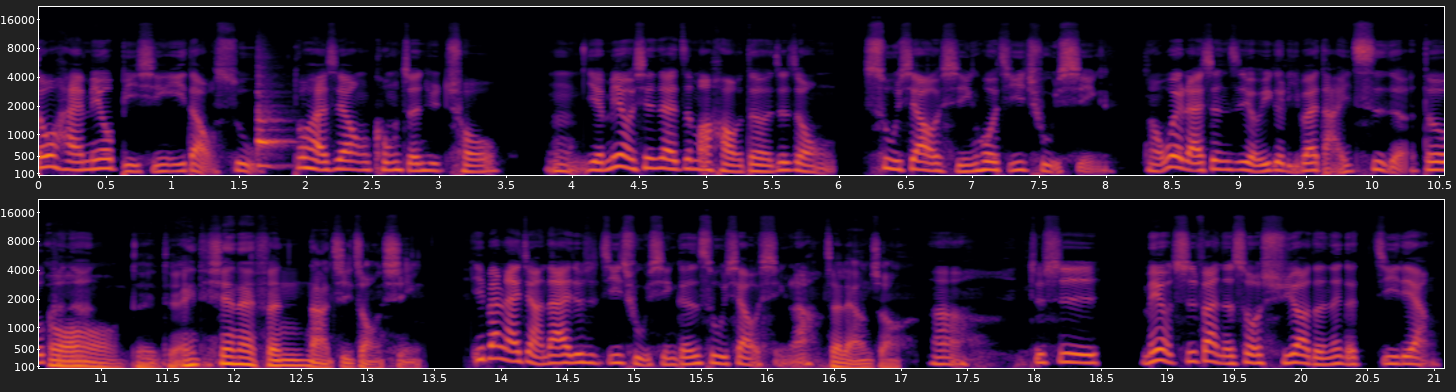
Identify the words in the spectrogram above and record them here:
都还没有比型胰岛素，都还是要用空针去抽，嗯，也没有现在这么好的这种速效型或基础型。那未来甚至有一个礼拜打一次的都有可能。哦，对对，哎，现在分哪几种型？一般来讲，大概就是基础型跟速效型啦。这两种。啊，就是没有吃饭的时候需要的那个剂量，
